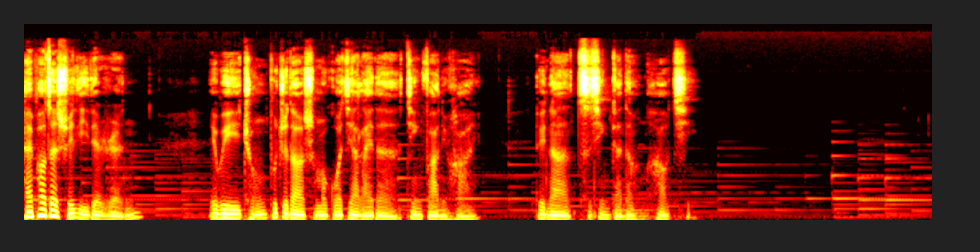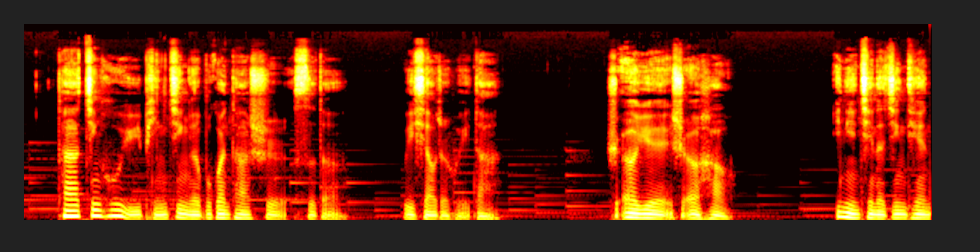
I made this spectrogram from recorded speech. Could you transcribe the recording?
还泡在水里的人，一位从不知道什么国家来的金发女孩，对那刺青感到很好奇。他近乎于平静而不关他事似的微笑着回答：“十二月十二号，一年前的今天，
